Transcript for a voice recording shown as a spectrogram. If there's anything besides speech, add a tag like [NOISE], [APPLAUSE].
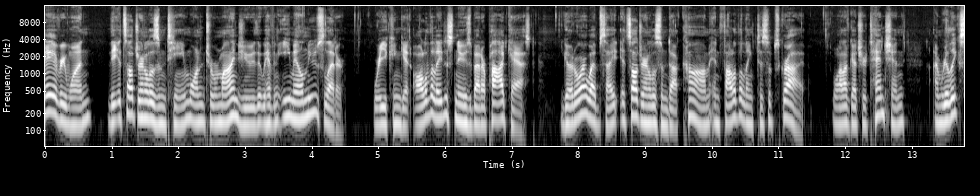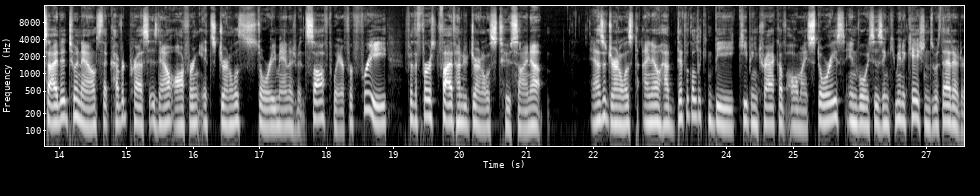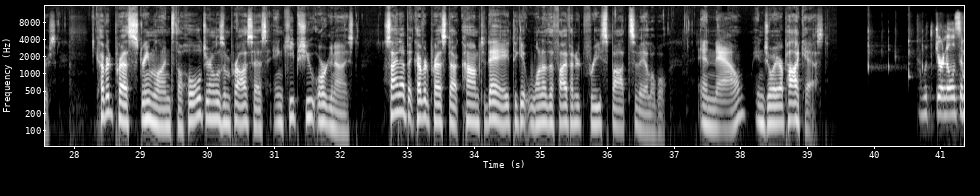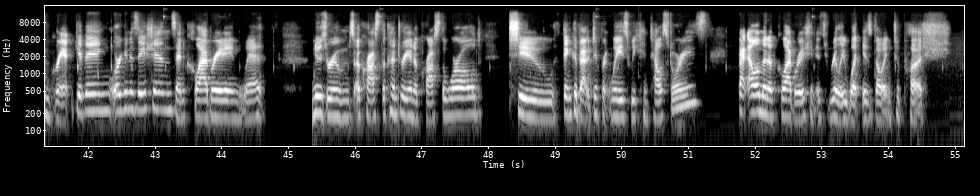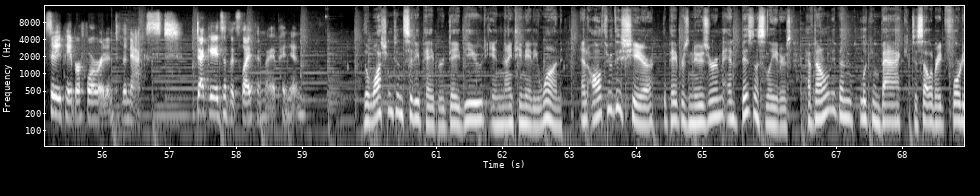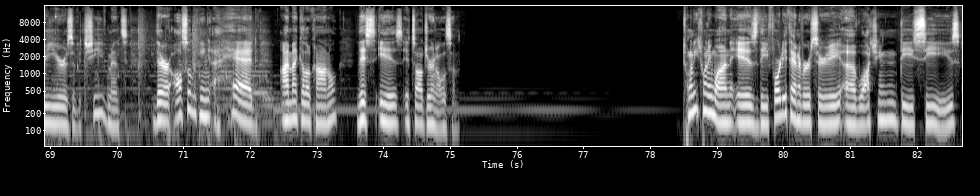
Hey everyone, the It's All Journalism team wanted to remind you that we have an email newsletter where you can get all of the latest news about our podcast. Go to our website, itsalljournalism.com, and follow the link to subscribe. While I've got your attention, I'm really excited to announce that Covered Press is now offering its journalist story management software for free for the first 500 journalists who sign up. As a journalist, I know how difficult it can be keeping track of all my stories, invoices, and communications with editors. Covered Press streamlines the whole journalism process and keeps you organized. Sign up at coveredpress.com today to get one of the 500 free spots available. And now, enjoy our podcast with journalism grant giving organizations and collaborating with newsrooms across the country and across the world to think about different ways we can tell stories. That element of collaboration is really what is going to push City Paper forward into the next decades of its life, in my opinion. The Washington City paper debuted in 1981, and all through this year, the paper's newsroom and business leaders have not only been looking back to celebrate 40 years of achievements, they're also looking ahead. I'm Michael O'Connell. This is It's All Journalism. 2021 is the 40th anniversary of Washington, D.C.'s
